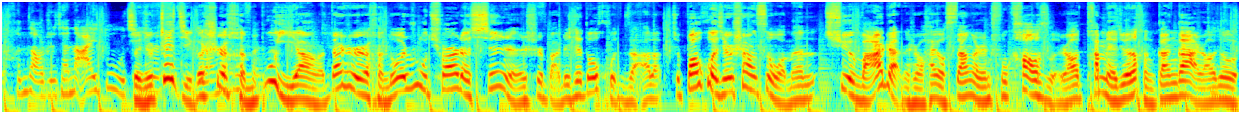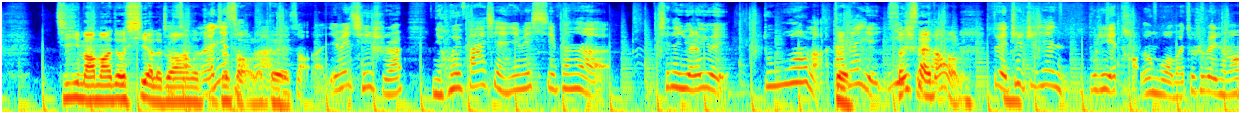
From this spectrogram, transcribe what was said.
很早之前的爱度，对，其实就这几个是很不一样的。但是很多入圈的新人是把这些都混杂了，就包括其实上次我们去瓦展的时候，还有三个人出 cos，然后他们也觉得很尴尬，然后就急急忙忙就卸了就妆，走就人家走了。就，走了。因为其实你会发现，因为细分的现在越来越多了，大家也意分识到。对，这之前不是也讨论过吗？就是为什么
